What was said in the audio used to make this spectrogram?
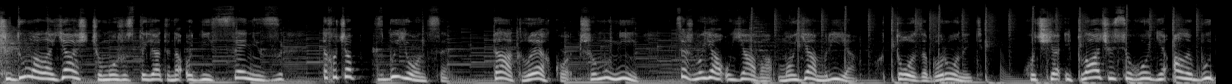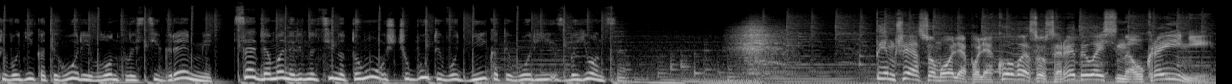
Чи думала я, що можу стояти на одній сцені з та хоча б з Бейонсе? Так, легко. Чому ні? Це ж моя уява, моя мрія. Хто заборонить? Хоч я і плачу сьогодні, але бути в одній категорії в лонг-листі Греммі це для мене рівноцінно тому, що бути в одній категорії з Бейонсе. Тим часом Оля Полякова зосередилась на Україні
